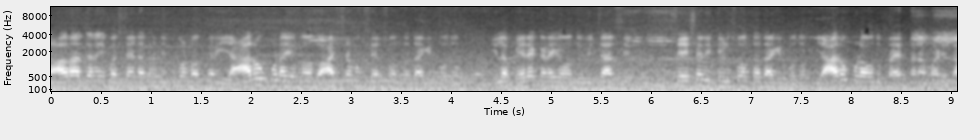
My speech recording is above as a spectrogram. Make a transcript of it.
ಸಾವಿರಾರು ಜನ ಈ ಬಸ್ ಸ್ಟ್ಯಾಂಡ್ ಹತ್ರ ನಿಂತ್ಕೊಂಡು ಹೋಗ್ತಾರೆ. ಯಾರು ಕೂಡ ಇವ್ರನ್ನ ಒಂದು ಆಶ್ರಮಕ್ಕೆ ಸೇರಿಸುವಂಥದ್ದಾಗಿರ್ಬೋದು ಇಲ್ಲ ಬೇರೆ ಕಡೆಗೆ ಒಂದು ವಿಚಾರಿಸಿ ಸ್ಟೇಷನ್ಗೆ ತಿಳಿಸುವಂಥದ್ದಾಗಿರ್ಬೋದು, ಯಾರೂ ಕೂಡ ಒಂದು ಪ್ರಯತ್ನ ಮಾಡಿಲ್ಲ.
